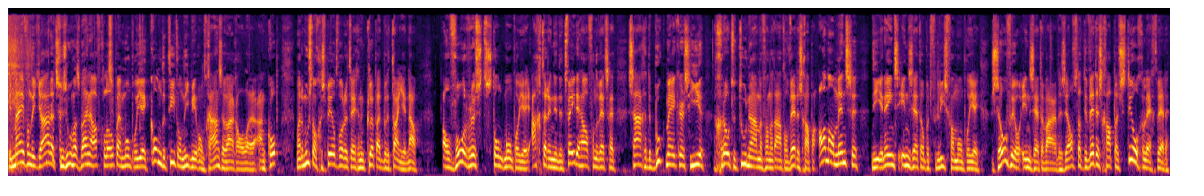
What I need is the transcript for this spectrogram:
In mei van dit jaar, het seizoen was bijna afgelopen en Montpellier kon de titel niet meer ontgaan. Ze waren al uh, aan kop, maar er moest nog gespeeld worden tegen een club uit Bretagne. Nou, al voor rust stond Montpellier achter en in de tweede helft van de wedstrijd zagen de bookmakers hier een grote toename van het aantal weddenschappen. Allemaal mensen die ineens inzetten op het verlies van Montpellier. Zoveel inzetten waren er zelfs dat de weddenschappen stilgelegd werden.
